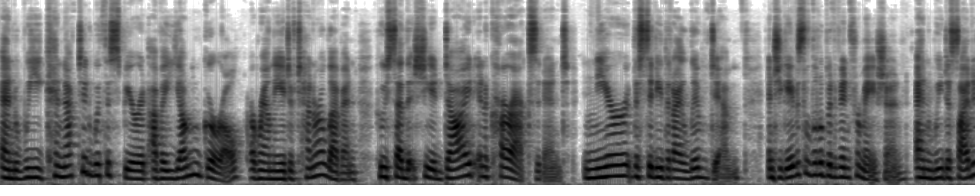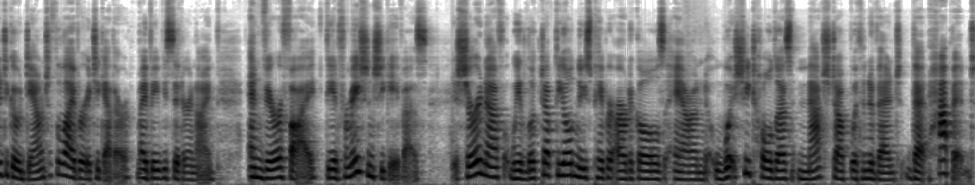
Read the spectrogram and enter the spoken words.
and we connected with the spirit of a young girl around the age of 10 or 11 who said that she had died in a car accident near the city that I lived in. And she gave us a little bit of information, and we decided to go down to the library together, my babysitter and I, and verify the information she gave us. Sure enough, we looked up the old newspaper articles, and what she told us matched up with an event that happened.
